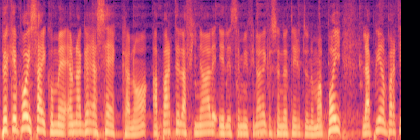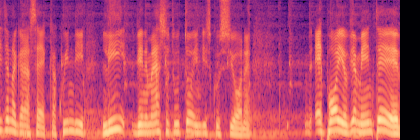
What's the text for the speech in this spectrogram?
perché poi sai com'è, è una gara secca, no? A parte la finale e le semifinali che sono andate in ritorno, ma poi la prima partita è una gara secca, quindi lì viene messo tutto in discussione. E poi ovviamente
